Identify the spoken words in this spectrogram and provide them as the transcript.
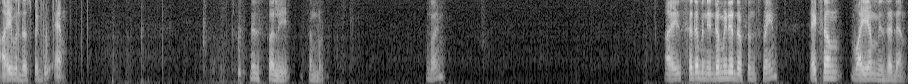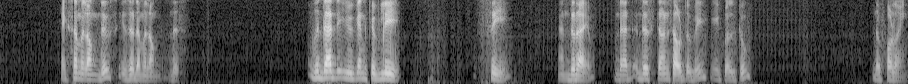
i with respect to m. This is fairly simple. Right I set up an intermediate reference frame xm ym zm xm along this, zm along this. With that you can quickly see and derive that this turns out to be equal to the following.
